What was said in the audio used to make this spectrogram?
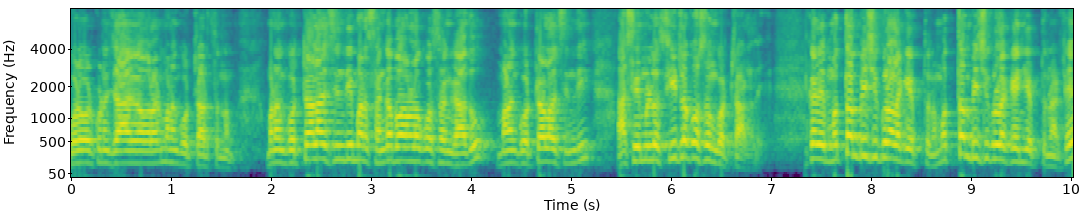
గొడవ పట్టుకుని జాగా కావాలని మనం కొట్లాడుతున్నాం. మనం కొట్లాడాల్సింది మన సంఘభావనల కోసం కాదు మనం కొట్లాడాల్సింది అసెంబ్లీలో సీట్ల కోసం కొట్లాడాలి. ఇక్కడ మొత్తం బీసీ చెప్తున్నాం. మొత్తం బీసీ కులాలకు ఏం చెప్తున్నా అంటే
